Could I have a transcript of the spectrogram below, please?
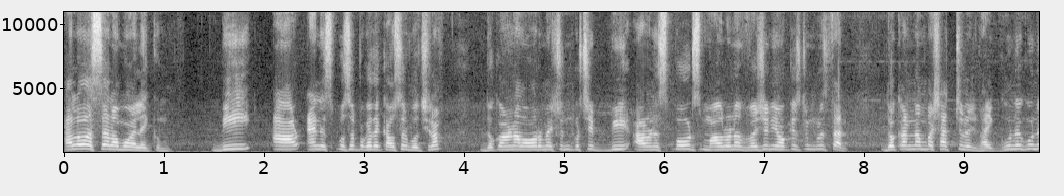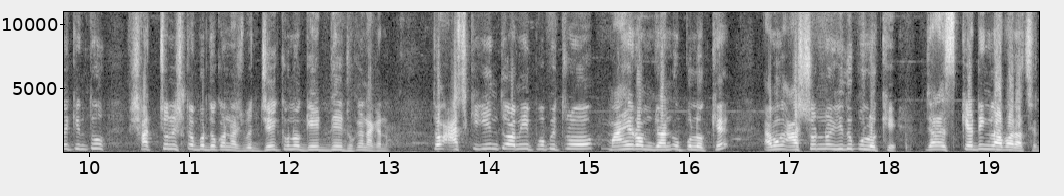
হ্যালো, আসসালামু আলাইকুম। বি আর এন স্পোর্টসের পক্ষ থেকে কাউসার বলছিলাম। দোকানের নাম আবার মেনশন করছি B R N sports Maulana Bhasani hockey stadium Gulistan দোকান নাম্বার সাতচল্লিশ। ভাই, গুনে গুনে কিন্তু সাতচল্লিশ নম্বর দোকান আসবে, যে কোনো গেট দিয়ে ঢুকে না কেন। তো আজকে কিন্তু আমি পবিত্র মাহে রমজান উপলক্ষে এবং আসন্ন ঈদ উপলক্ষে যারা স্কেটিং লাভার আছেন,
